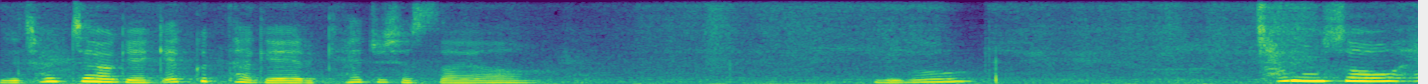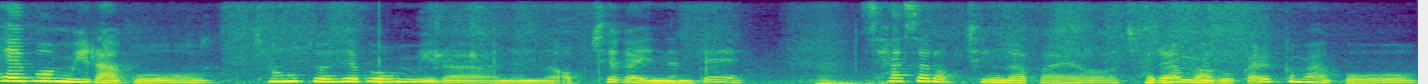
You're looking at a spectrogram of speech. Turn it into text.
이게 철저하게 깨끗하게 이렇게 해주셨어요. 그리고 청소 해봄이라고 청소 해봄이라는 업체가 있는데 사설 업체인가 봐요. 저렴하고 깔끔하고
